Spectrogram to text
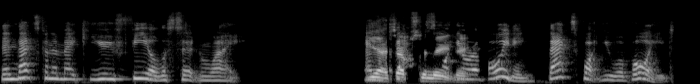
then that's going to make you feel a certain way. Yes, that's absolutely. what you're avoiding. That's what you avoid.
